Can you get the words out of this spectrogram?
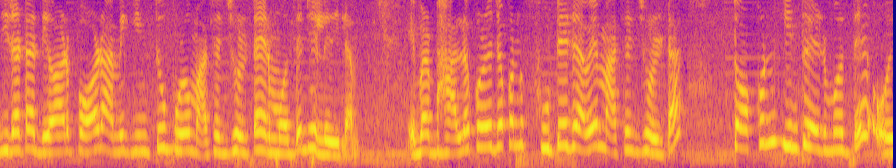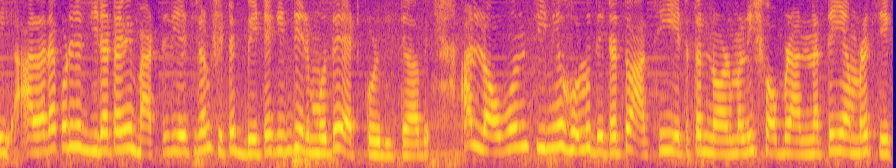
জিরাটা দেওয়ার পর আমি কিন্তু পুরো মাছের ঝোলটা এর মধ্যে ঢেলে দিলাম। এবার ভালো করে যখন ফুটে যাবে মাছের ঝোলটা তখন কিন্তু এর মধ্যে ওই আলাদা করে যে জিরাটা আমি বাটতে দিয়েছিলাম, সেটা বেটে কিন্তু এর মধ্যে অ্যাড করে দিতে হবে। আর লবণ, চিনি, হলুদ, এটা তো আছেই, এটা তো নর্মালি সব রান্নাতেই আমরা চেক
